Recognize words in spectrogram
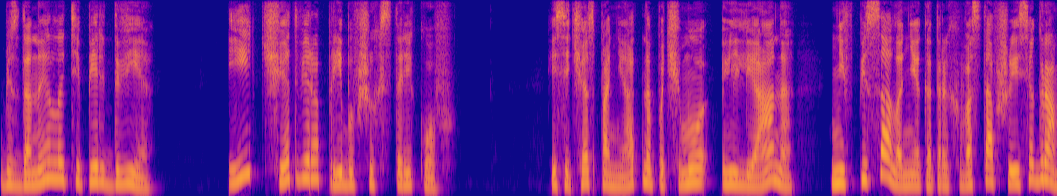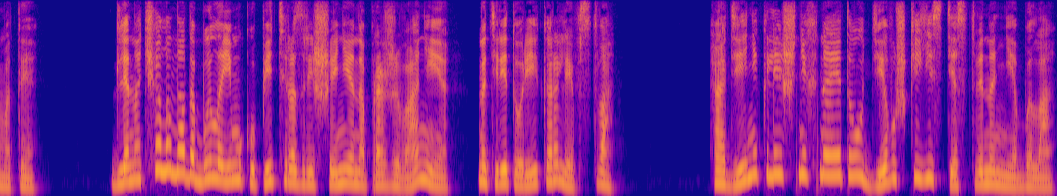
без Данелла теперь две. И четверо прибывших стариков. И сейчас понятно, почему Эйлиана не вписала некоторых в оставшиеся грамоты. Для начала надо было им купить разрешение на проживание на территории королевства. А денег лишних на это у девушки, естественно, не было.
